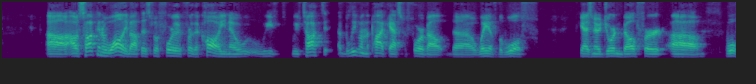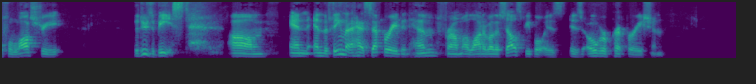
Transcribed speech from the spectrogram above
Uh, I was talking to Wally about this before for the call. You know, we've we've talked, I believe, on the podcast before about the way of the wolf. You guys know Jordan Belfort, uh, Wolf of Wall Street. The dude's a beast. Um, and and the thing that has separated him from a lot of other salespeople is is over preparation.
